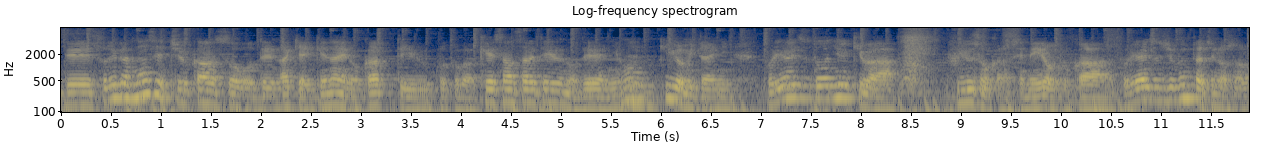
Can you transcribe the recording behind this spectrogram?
ん、でそれがなぜ中間層でなきゃいけないのかっていうことが計算されているので日本企業みたいにとりあえず導入期は富裕層から攻めようとかとりあえず自分たちのその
